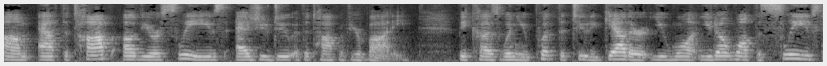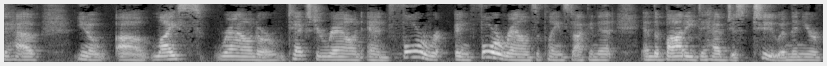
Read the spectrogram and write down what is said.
um, at the top of your sleeves as you do at the top of your body. Because when you put the two together, you want you don't want the sleeves to have you know uh, lice round or texture round and four and four rounds of plain stockinette, and the body to have just two, and then your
